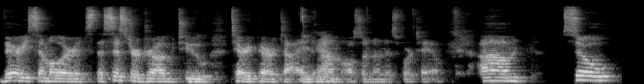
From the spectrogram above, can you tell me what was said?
very similar. It's the sister drug to teriparatide, Okay. um, also known as Forteo. Um, so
